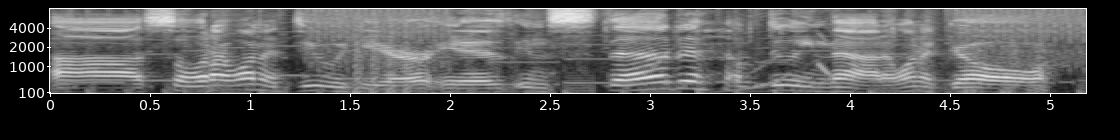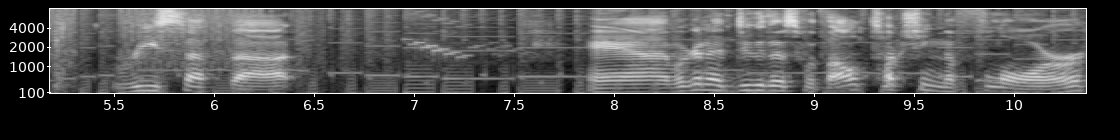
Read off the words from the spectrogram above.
Uh, so what I want to do here is, instead of doing that, I want to go reset that. And we're going to do this without touching the floor.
